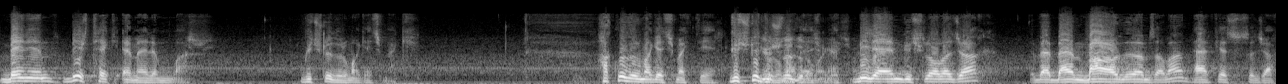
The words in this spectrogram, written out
benim bir tek emelim var. Güçlü duruma geçmek. Haklı duruma geçmek değil. Güçlü, Güçlü duruma, duruma geçmek. geçmek. Bileğim güçlü olacak. ve ben bağırdığım zaman herkes susacak.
